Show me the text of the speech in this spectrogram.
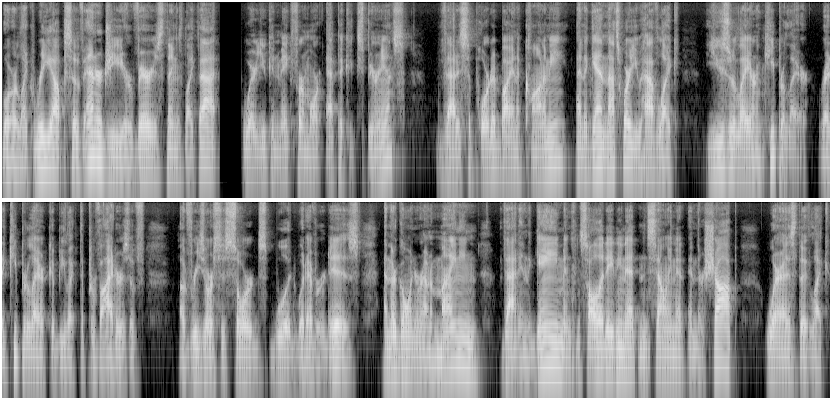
or like re-ups of energy or various things like that where you can make for a more epic experience that is supported by an economy. And again that's where you have like user layer and keeper layer right? A keeper layer could be like the providers of of resources swords wood whatever it is and they're going around and mining that in the game and consolidating it and selling it in their shop. Whereas the like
